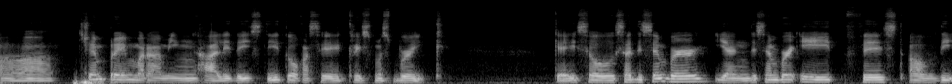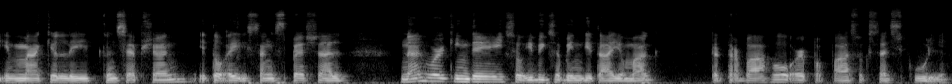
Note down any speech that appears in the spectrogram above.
uh, syempre maraming holidays dito kasi Christmas break. Okay, so sa December, yan, December 8, Feast of the Immaculate Conception. Ito ay isang special non-working day. So, ibig sabihin di tayo mag-tatrabaho or papasok sa school.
